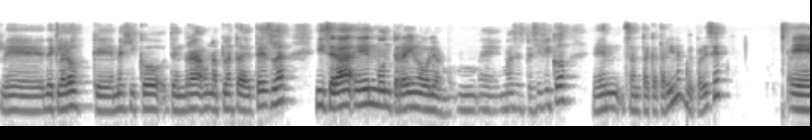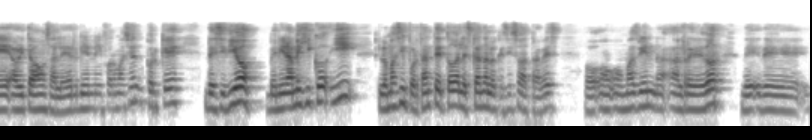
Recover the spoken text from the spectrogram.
declaró que México tendrá una planta de Tesla y será en Monterrey, Nuevo León, mm, más específico en Santa Catarina, me parece. Eh, ahorita vamos a leer bien la información porque decidió venir a México y lo más importante, todo el escándalo que se hizo a través o, más bien alrededor de,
